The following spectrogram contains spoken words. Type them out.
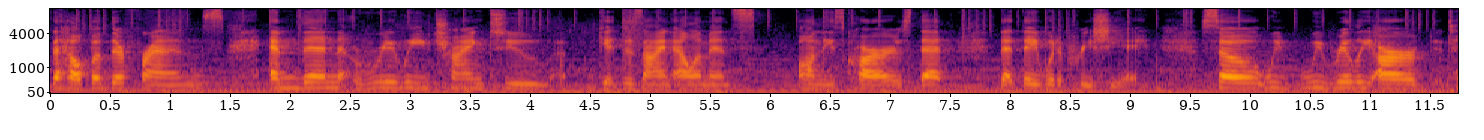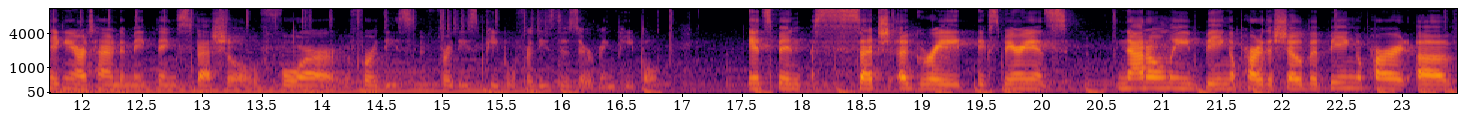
the help of their friends, and then really trying to get design elements on these cars that that they would appreciate. So we we really are taking our time to make things special for for these for these people, for these deserving people. It's been such a great experience not only being a part of the show, but being a part of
